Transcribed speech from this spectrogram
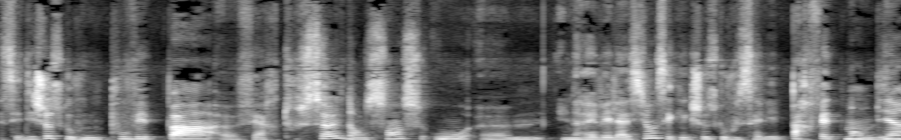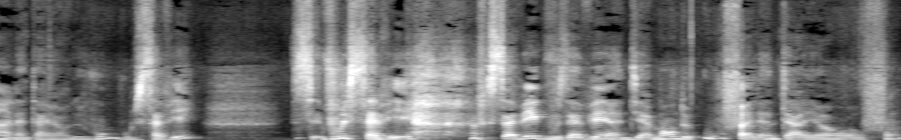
c'est des choses que vous ne pouvez pas faire tout seul dans le sens où une révélation, c'est quelque chose que vous savez parfaitement bien à l'intérieur de vous, vous le savez vous le savez, vous savez que vous avez un diamant de ouf à l'intérieur, au fond.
